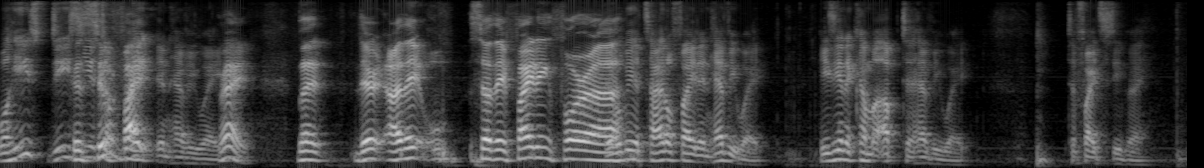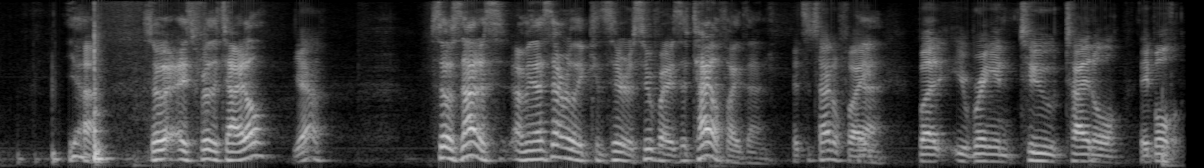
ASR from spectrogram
Well, he's DC used to fight fight- in heavyweight. Right, but there are they. So they fighting for. Uh be a title fight in heavyweight. He's gonna come up to heavyweight to fight Stipe. Yeah. So it's for the title. Yeah, So it's not a. I mean, that's not really considered a super fight. It's a title fight then. it's a title fight, Yeah. but you're bringing two title. They both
